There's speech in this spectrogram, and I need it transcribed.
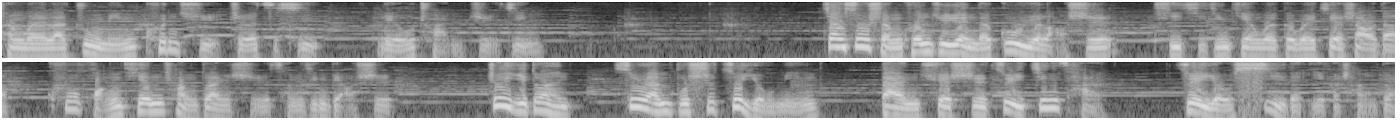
成为了著名昆曲折子戏，流传至今。江苏省昆剧院的顾玉老师提起今天为各位介绍的《哭黄天》唱段时，曾经表示，这一段虽然不是最有名，但却是最精彩、最有戏的一个唱段。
